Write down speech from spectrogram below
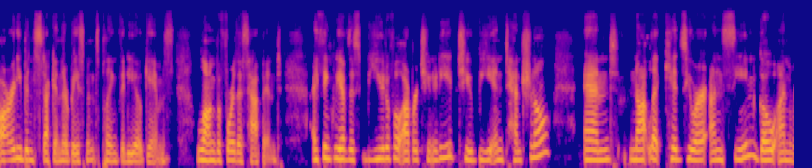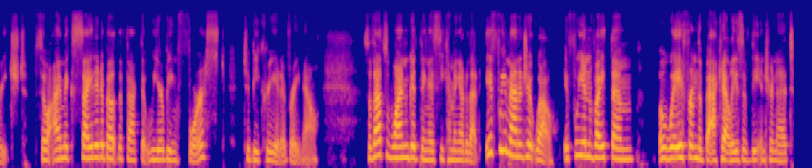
already been stuck in their basements playing video games long before this happened. I think we have this beautiful opportunity to be intentional and not let kids who are unseen go unreached. So I'm excited about the fact that we are being forced to be creative right now. So that's one good thing I see coming out of that. If we manage it well, if we invite them away from the back alleys of the internet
